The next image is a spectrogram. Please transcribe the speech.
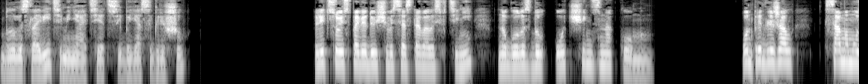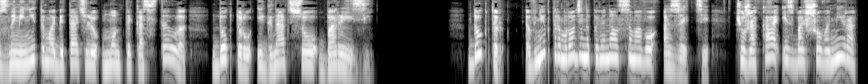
«Благословите меня, отец, ибо я согрешил». Лицо исповедующегося оставалось в тени, но голос был очень знакомым. Он принадлежал самому знаменитому обитателю Монте-Кастелло, доктору Игнацио Борези. Доктор в некотором роде напоминал самого Азетти, чужака из большого мира,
